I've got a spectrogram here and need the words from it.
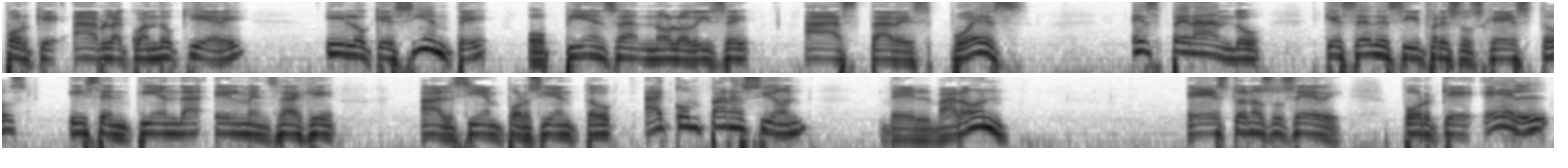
porque habla cuando quiere y lo que siente o piensa no lo dice hasta después, esperando que se descifre sus gestos y se entienda el mensaje al 100% a comparación del varón. Esto no sucede porque él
